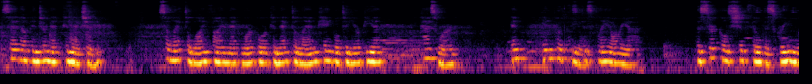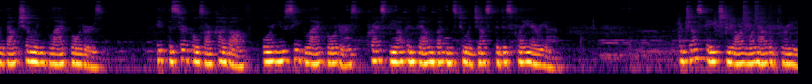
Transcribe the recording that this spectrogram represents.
Set up internet connection. Select a Wi-Fi network or connect a LAN cable to your PS. Password. In- input field display area. The circles should fill the screen without showing black borders. If the circles are cut off, or you see black borders, press the up and down buttons to adjust the display area. Adjust HDR 1 out of 3.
